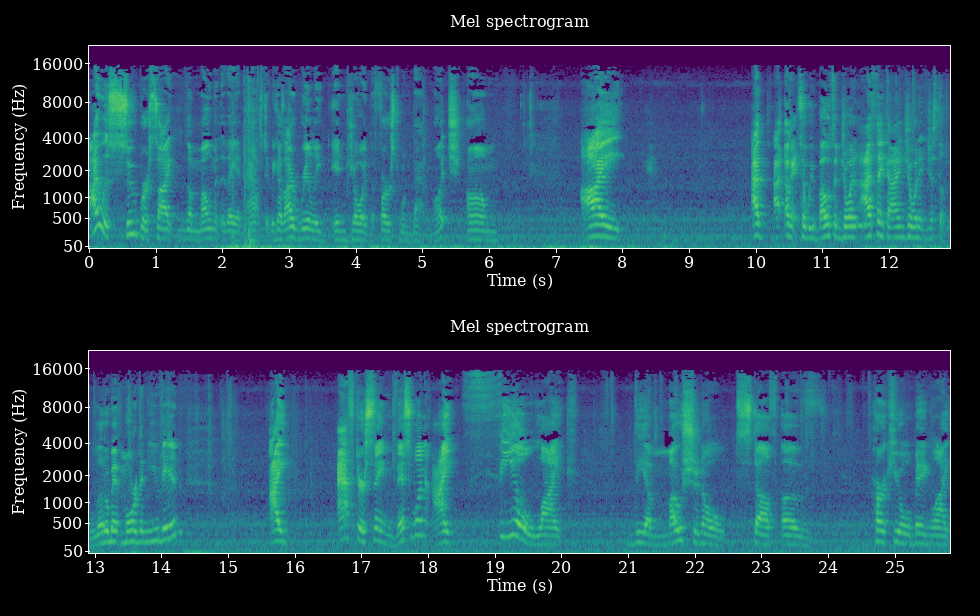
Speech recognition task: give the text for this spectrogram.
I was super psyched the moment that they announced it because I really enjoyed the first one that much. Um, I, I, I okay, so we both enjoyed it. I think I enjoyed it just a little bit more than you did. I, after seeing this one, I feel like the emotional stuff of Hercule being like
